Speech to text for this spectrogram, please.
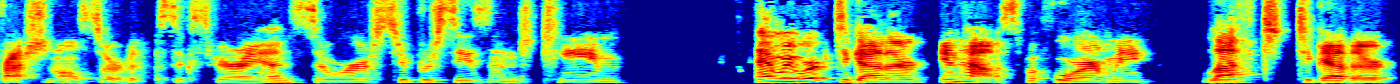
professional service experience. So we're a super seasoned team. And we worked together in house before and we left together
